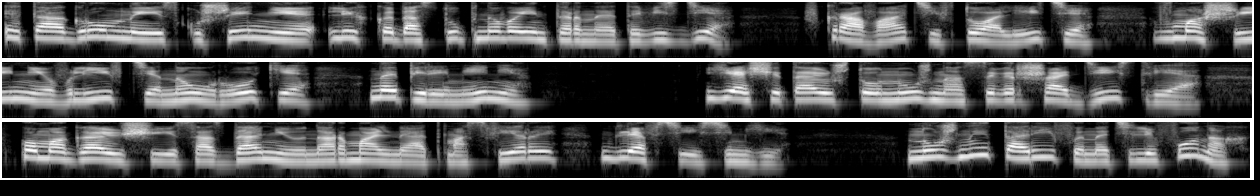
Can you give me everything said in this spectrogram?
это огромное искушение легкодоступного интернета везде – в кровати, в туалете, в машине, в лифте, на уроке, на перемене. Я считаю, что нужно совершать действия, помогающие созданию нормальной атмосферы для всей семьи. Нужны тарифы на телефонах,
